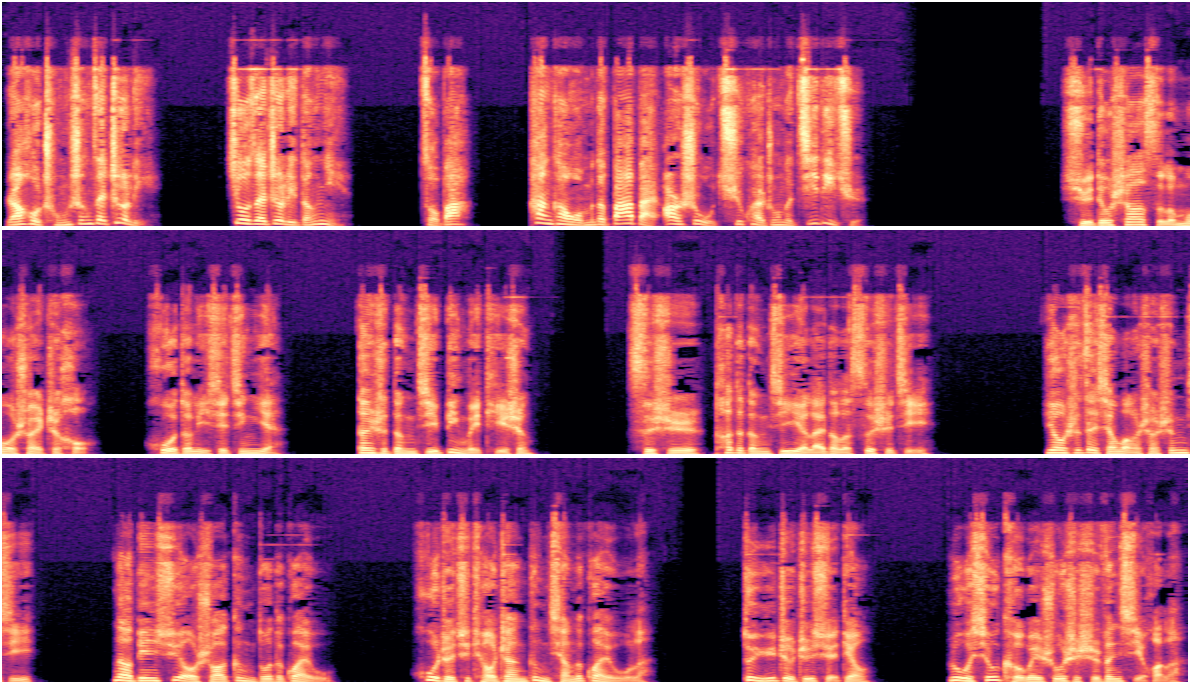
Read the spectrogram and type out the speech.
然后重生在这里，就在这里等你。走吧，看看我们的八百二十五区块中的基地去。”雪雕杀死了莫帅之后，获得了一些经验，但是等级并未提升。此时他的等级也来到了四十级，要是再想往上升级，那边需要刷更多的怪物，或者去挑战更强的怪物了。对于这只雪雕，洛修可谓说是十分喜欢了，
